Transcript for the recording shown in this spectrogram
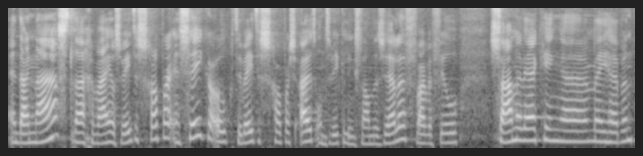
En daarnaast dragen wij als wetenschapper en zeker ook de wetenschappers uit ontwikkelingslanden zelf, waar we veel samenwerking uh, mee hebben,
